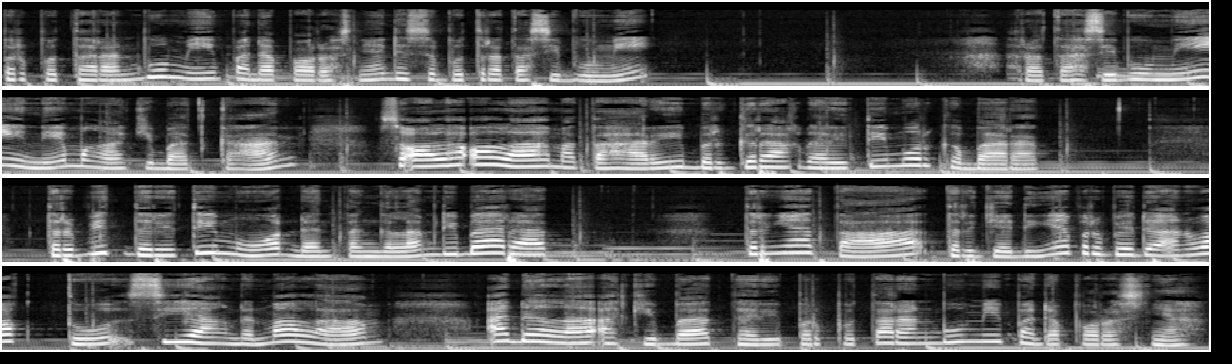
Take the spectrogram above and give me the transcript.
perputaran bumi pada porosnya disebut rotasi bumi? Rotasi bumi ini mengakibatkan seolah-olah matahari bergerak dari timur ke barat, terbit dari timur dan tenggelam di barat. Ternyata, terjadinya perbedaan waktu siang dan malam adalah akibat dari perputaran bumi pada porosnya.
